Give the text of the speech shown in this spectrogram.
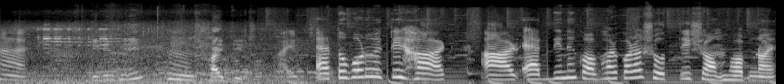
হ্যাঁ। হুম। এত বড় একটি হাট আর একদিনে কভার করা সত্যি সম্ভব নয়।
